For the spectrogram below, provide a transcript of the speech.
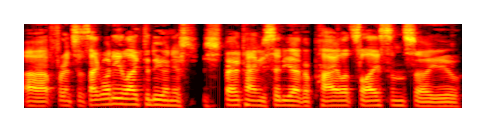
Uh, for instance, like, what do you like to do in your spare time? You said you have a pilot's license, so you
